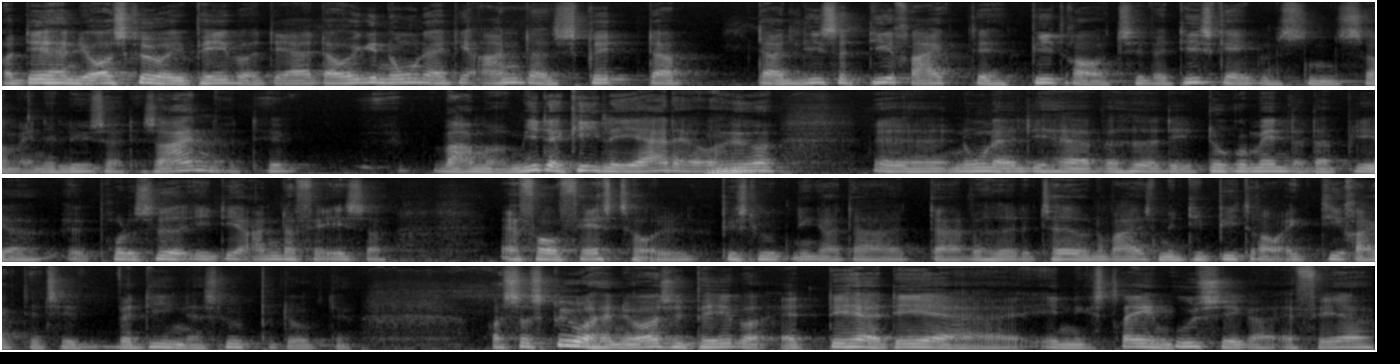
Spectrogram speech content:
Og det han jo også skriver i paperet, det er, at der er jo ikke nogen af de andre skridt, der der lige så direkte bidrag til værdiskabelsen som analyse og design, og det varmer mit agile hjerte at mm. høre øh, nogle af alle de her hvad hedder det, dokumenter, der bliver øh, produceret i de andre faser, er for at fastholde beslutninger, der, der hvad hedder det, taget undervejs, men de bidrager ikke direkte til værdien af slutproduktet. Og så skriver han jo også i paper, at det her det er en ekstremt usikker affære.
